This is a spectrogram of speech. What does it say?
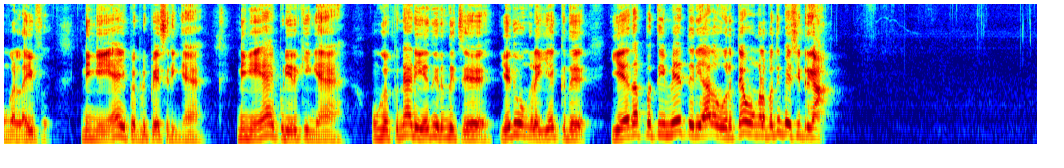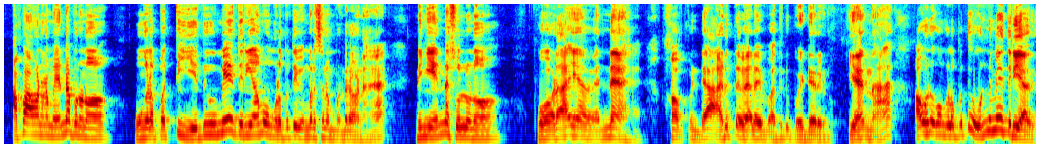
உங்கள் லைஃபு நீங்கள் ஏன் இப்போ இப்படி பேசுகிறீங்க நீங்கள் ஏன் இப்படி இருக்கீங்க? உங்கள் பின்னாடி எது இருந்துச்சு? எது உங்களை இயக்குது? எதை பற்றியுமே தெரியாத ஒருத்தன் உங்களை பற்றி பேசிகிட்டு இருக்கான். அப்போ அவனை நம்ம என்ன பண்ணணும்? உங்களை பற்றி எதுவுமே தெரியாமல் உங்களை பற்றி விமர்சனம் பண்ணுறவனை நீங்கள் என்ன சொல்லணும்? போடா என் என்ன அப்படின்ட்டு அடுத்த வேலையை பார்த்துட்டு போயிட்டே இருக்கணும். ஏன்னா அவனுக்கு உங்களை பற்றி ஒன்றுமே தெரியாது.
